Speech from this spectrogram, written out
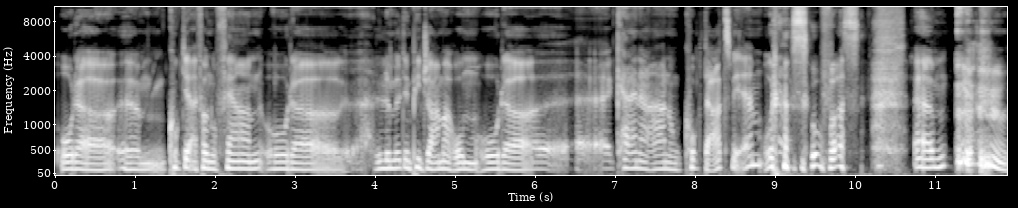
oder ähm, guckt ihr einfach nur fern oder lümmelt im Pyjama rum oder äh, keine Ahnung, guckt Darts WM oder sowas. Ähm,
